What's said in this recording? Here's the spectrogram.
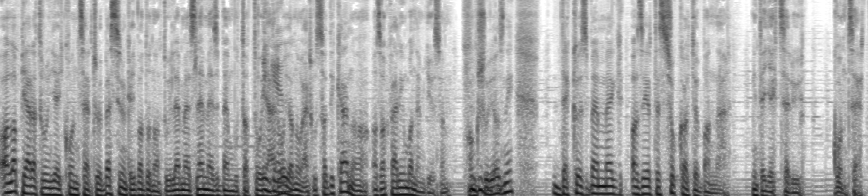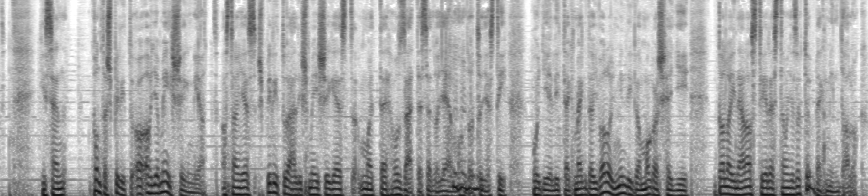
alapjáraton ugye egy koncertről beszélünk, egy vadonatúj lemez, lemez bemutatójáról, Igen. január 20-án az akváriumban nem győzöm hangsúlyozni, de közben meg azért ez sokkal több annál, mint egy egyszerű koncert. Hiszen pont a spiritu, ahogy a mélység miatt. Aztán, hogy ez spirituális mélység, ezt majd te hozzáteszed, vagy elmondod, hogy ezt ti hogy élitek meg, de hogy valahogy mindig a magashegyi dalainál azt éreztem, hogy ezek többek, mint dalok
